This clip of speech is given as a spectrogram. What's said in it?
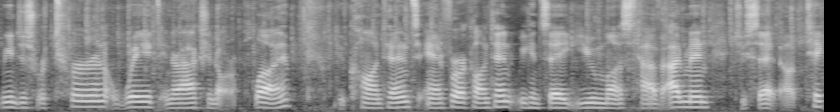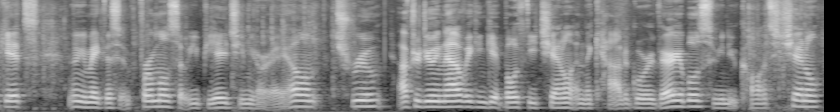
We can just return wait interaction dot reply. Do content, and for our content, we can say you must have admin to set up tickets. Then we can make this ephemeral, so EPH, EMERAL, true. After doing that, we can get both the channel and the category variables. So we can do const channel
